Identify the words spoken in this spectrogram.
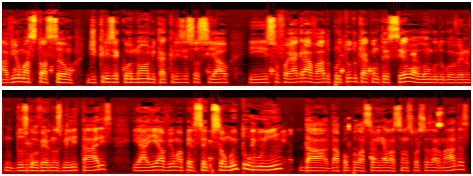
havia uma situação de crise econômica, crise social, e isso foi agravado por tudo que aconteceu ao longo do governo, dos governos militares, e aí havia uma percepção muito ruim da, da população em relação às Forças Armadas.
